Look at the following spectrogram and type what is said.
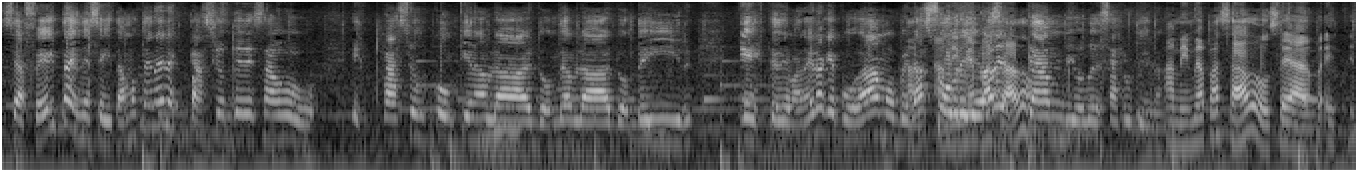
se afecta y necesitamos tener espacios de desahogo, espacios con quien hablar, dónde hablar, dónde ir, este, de manera que podamos, ¿verdad? A, a Sobrellevar el cambio de esa rutina. A mí me ha pasado, o sea, este,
